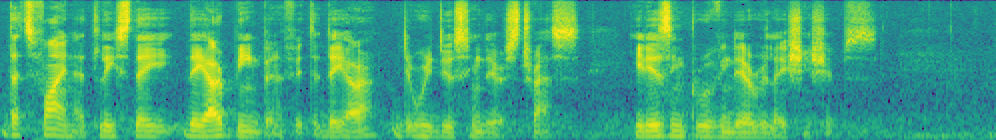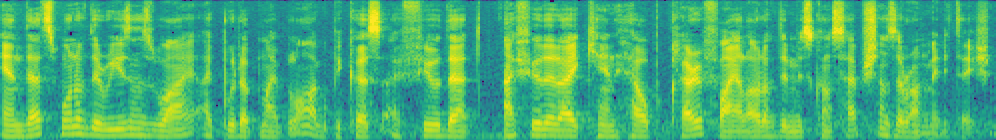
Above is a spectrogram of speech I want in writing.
that's fine. At least they, they are being benefited. They are reducing their stress. It is improving their relationships and that's one of the reasons why I put up my blog because I feel that I feel that I can help clarify a lot of the misconceptions around meditation.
